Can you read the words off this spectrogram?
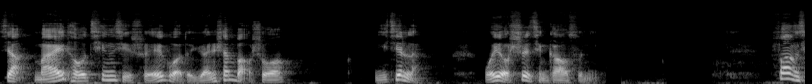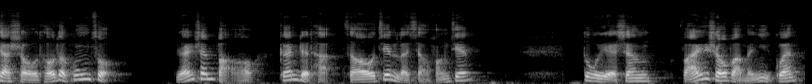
向埋头清洗水果的袁山宝说：“你进来，我有事情告诉你。”放下手头的工作，袁山宝跟着他走进了小房间。杜月笙反手把门一关，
